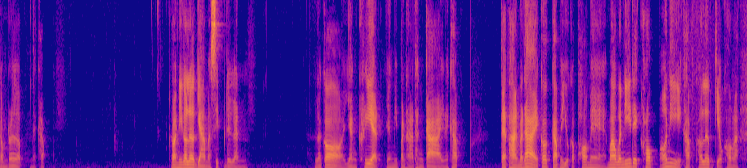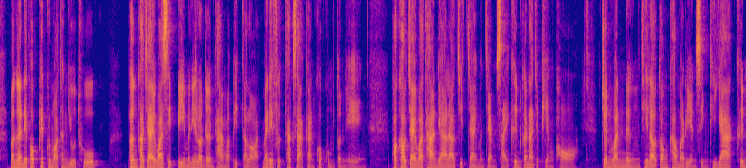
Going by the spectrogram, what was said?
กำเริบนะครับ ตอนนี้ก็เลิกยามา 10 เดือน แล้วก็ยังเครียดยังมีปัญหาทางกายนะครับ แต่ผ่านมาได้ก็กลับมาอยู่กับพ่อแม่ มาวันนี้ได้ครบ อ๋อนี่ครับเขาเริ่มเกี่ยวข้องแล้วบังเอิญได้พบคลิปคุณหมอทาง YouTube เพิ่งเข้าใจว่า 10 ปีมานี้เราเดินทางมาผิดตลอด ไม่ได้ฝึกทักษะการควบคุมตนเองเพราะเข้าใจว่าทานยาแล้วจิตใจมันแจ่มใสขึ้นก็น่าจะเพียงพอ จนวันหนึ่งที่เราต้องเข้ามาเรียนสิ่งที่ยากขึ้น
